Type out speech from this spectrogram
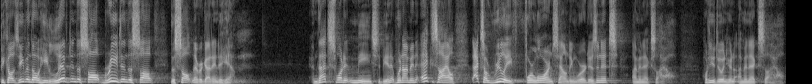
because even though he lived in the salt, breathed in the salt, the salt never got into him. And that's what it means to be in it. When I'm in exile, that's a really forlorn sounding word, isn't it? I'm in exile. What are you doing here? I'm in exile.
